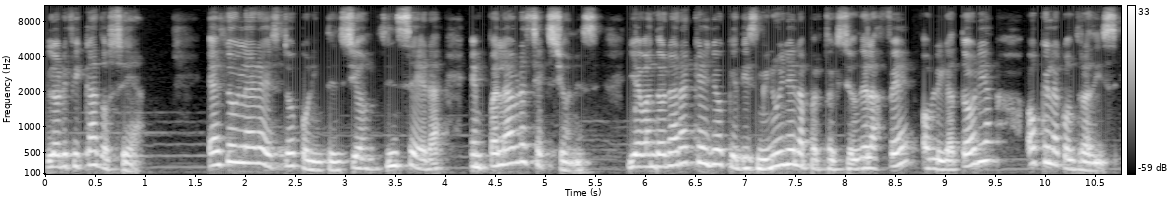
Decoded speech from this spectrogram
Glorificado sea. Es lograr esto con intención sincera en palabras y acciones, y abandonar aquello que disminuye la perfección de la fe obligatoria o que la contradice.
